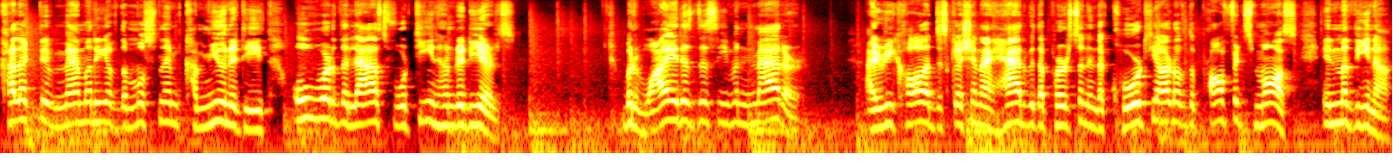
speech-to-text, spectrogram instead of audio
collective memory of the Muslim communities over the last 1400 years. But why does this even matter? I recall a discussion I had with a person in the courtyard of the Prophet's mosque in Medina.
